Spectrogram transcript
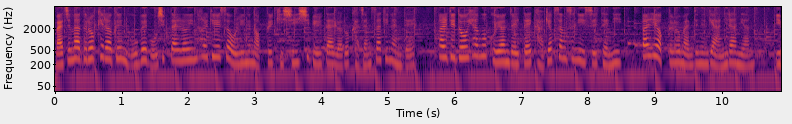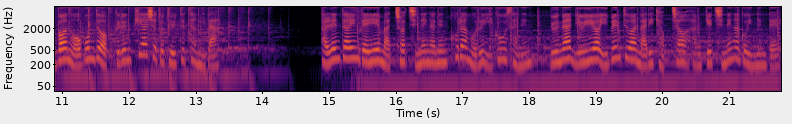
마지막으로 Carrack은 550달러인 Hull D에서 올리는 업글 kit이 11달러로 가장 싸긴 한데 Hull D도 향후 구현될 때 가격 상승이 있을 테니 빨리 업글로 만드는 게 아니라면 이번 warbond 업글은 피하셔도 될 듯합니다. 발렌타인데이에 맞춰 진행하는 Coramor 2954는 Lunar New Year 이벤트와 날이 겹쳐 함께 진행하고 있는데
